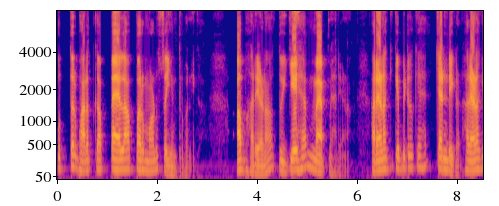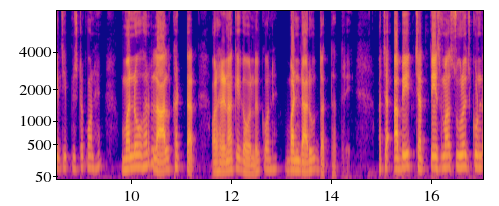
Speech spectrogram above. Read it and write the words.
उत्तर भारत का पहला परमाणु संयंत्र बनेगा। अब हरियाणा तो ये है मैप में हरियाणा। हरियाणा की कैपिटल क्या है? चंडीगढ़। हरियाणा के चीफ मिनिस्टर कौन है? मनोहर लाल खट्टर। और हरियाणा के गवर्नर कौन है? बंडारू दत्तात्रेय। अच्छा अभी छत्तीसवा सूरज कुंड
